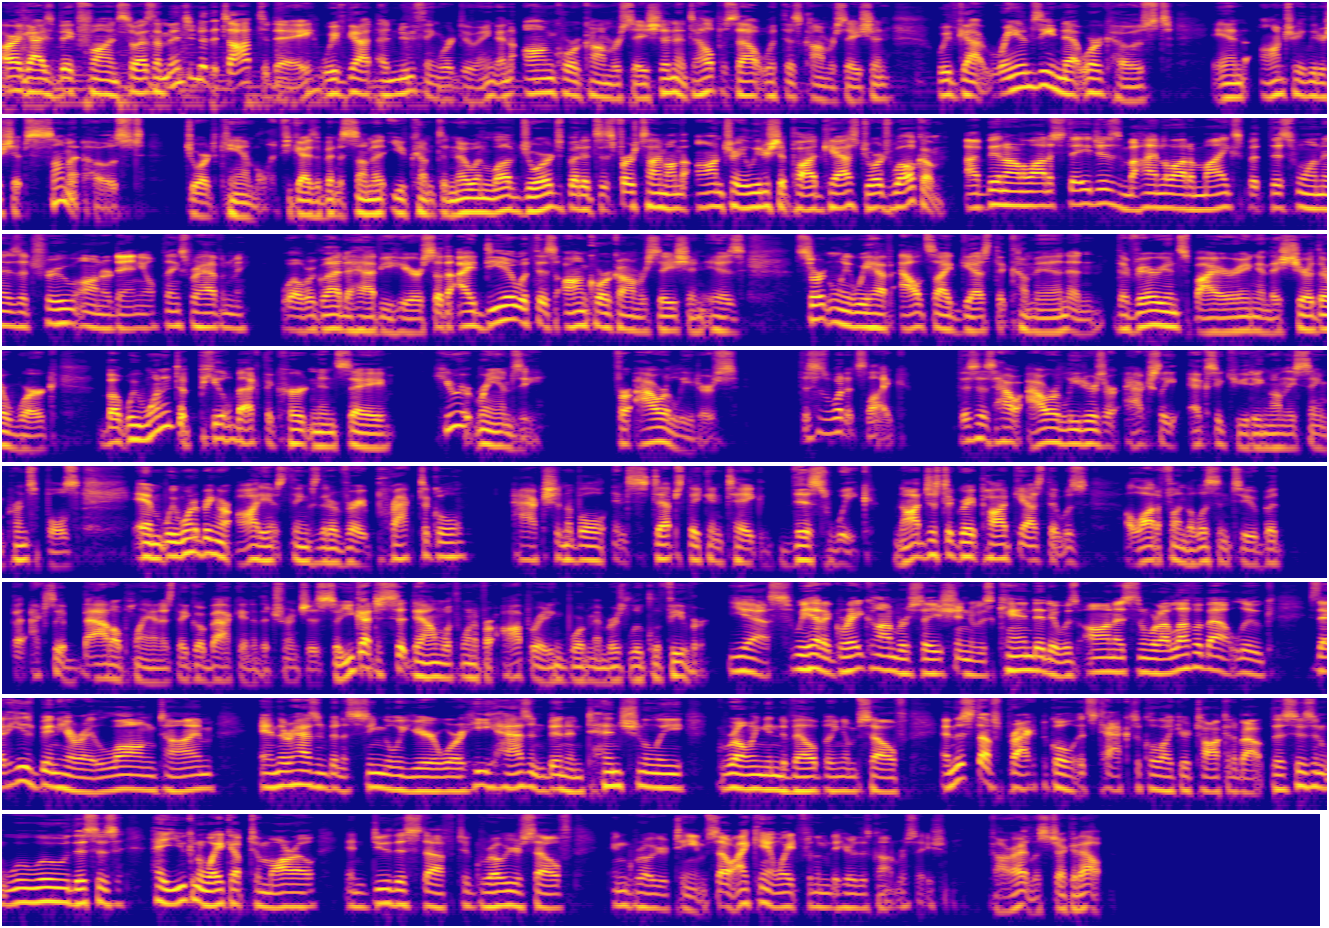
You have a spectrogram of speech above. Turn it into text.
All right, guys, big fun. So, as I mentioned at the top today, we've got a new thing we're doing, an encore conversation. And to help us out with this conversation, we've got Ramsey Network host and EntreLeadership Summit host, George Kamel. If you guys have been to Summit, you've come to know and love George, but it's his first time on the EntreLeadership podcast. George, welcome. I've been on a lot of stages and behind a lot of mics, but this one is a true honor, Daniel. Thanks for having me. Well, we're glad to have you here. So the idea with this encore conversation is certainly we have outside guests that come in and they're very inspiring and they share their work, but we wanted to peel back the curtain and say, here at Ramsey, for our leaders, this is what it's like. This is how our leaders are actually executing on these same principles. And we want to bring our audience things that are very practical, actionable, and steps they can take this week. Not just a great podcast that was a lot of fun to listen to, but actually a battle plan as they go back into the trenches. So you got to sit down with one of our operating board members, Luke LeFevre. Yes, we had a great conversation. It was candid, it was honest, and what I love about Luke is that he's been here a long time and there hasn't been a single year where he hasn't been intentionally growing and developing himself. And this stuff's practical, it's tactical like you're talking about. This isn't woo woo. This is, hey, you can wake up tomorrow and do this stuff to grow yourself and grow your team. So I can't wait for them to hear this conversation. All right, let's check it out.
